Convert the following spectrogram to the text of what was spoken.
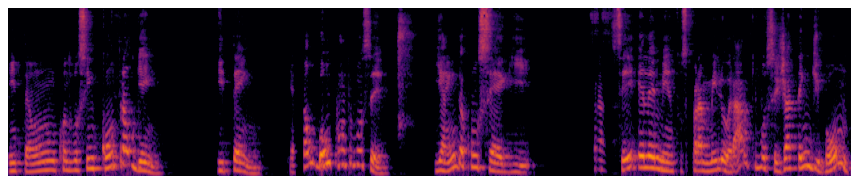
Então, quando você encontra alguém e tem que é tão bom quanto você e ainda consegue trazer elementos para melhorar o que você já tem de bom,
